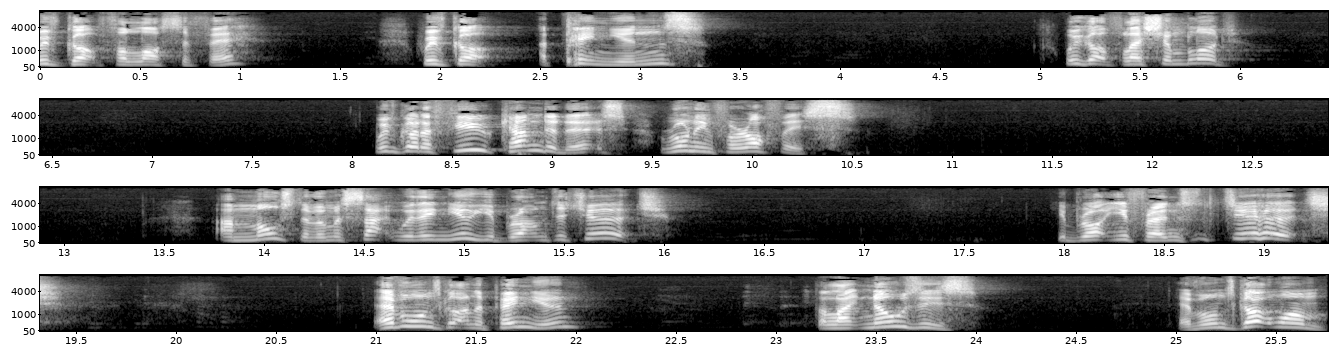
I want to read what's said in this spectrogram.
We've got philosophy. We've got opinions. We've got flesh and blood. We've got a few candidates running for office. And most of them are sat within you. You brought them to church. You brought your friends to church. Everyone's got an opinion. They're like noses. Everyone's got one.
